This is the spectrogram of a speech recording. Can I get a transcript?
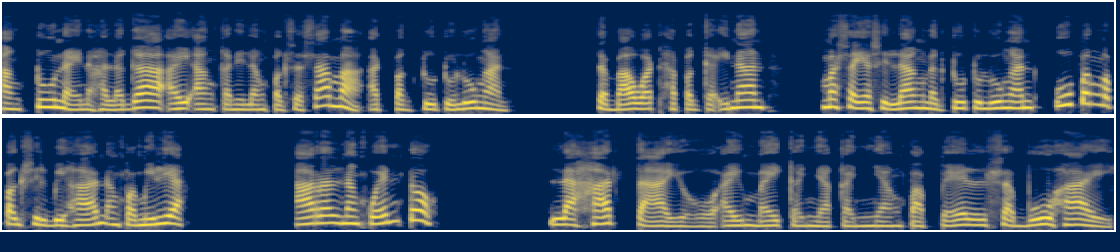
Ang tunay na halaga ay ang kanilang pagsasama at pagtutulungan. Sa bawat hapagkainan, masaya silang nagtutulungan upang mapagsilbihan ang pamilya. Aral ng kwento. Lahat tayo ay may kanya-kanyang papel sa buhay.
